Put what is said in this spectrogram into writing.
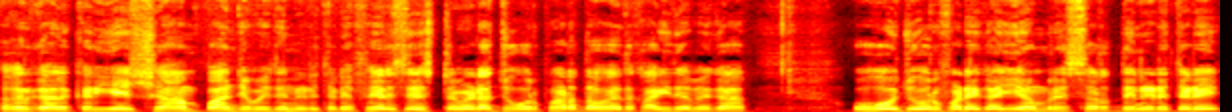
ਅਗਰ ਗੱਲ ਕਰੀਏ ਸ਼ਾਮ 5 ਵਜੇ ਦੇ ਨੇੜੇ ਤੇੜੇ, ਫਿਰ ਸਿਸਟਮ ਜਿਹੜਾ ਜ਼ੋਰ ਫੜਦਾ ਹੋਇਆ ਦਿਖਾਈ ਦੇਵੇਗਾ। ਉਹ ਜ਼ੋਰ ਫੜੇਗਾ ਜੀ ਅੰਮ੍ਰਿਤਸਰ ਦੇ ਨੇੜੇ ਤੇੜੇ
